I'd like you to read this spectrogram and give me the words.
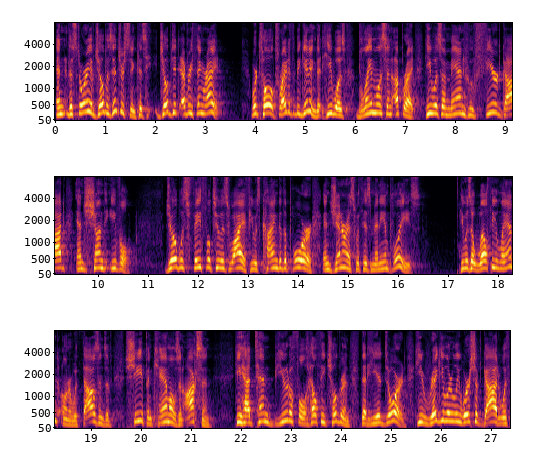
And the story of Job is interesting because Job did everything right. We're told right at the beginning that he was blameless and upright. He was a man who feared God and shunned evil. Job was faithful to his wife. He was kind to the poor and generous with his many employees. He was a wealthy landowner with thousands of sheep and camels and oxen. He had 10 beautiful, healthy children that he adored. He regularly worshiped God with,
